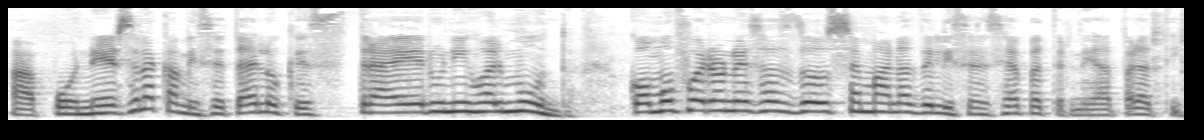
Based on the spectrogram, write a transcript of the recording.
a ponerse la camiseta de lo que es traer un hijo al mundo. ¿Cómo fueron esas dos semanas de licencia de paternidad para ti?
